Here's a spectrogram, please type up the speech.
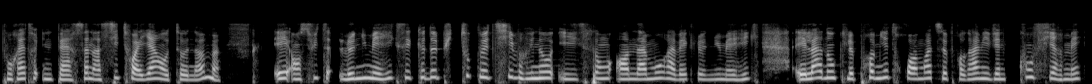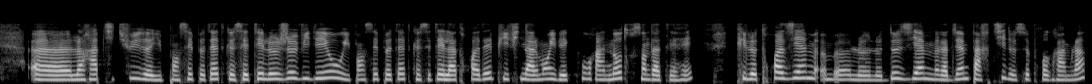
pour être une personne, un citoyen autonome. Et ensuite, le numérique, c'est que depuis tout petit, Bruno, ils sont en amour avec le numérique. Et là, donc, le premier trois mois de ce programme, ils viennent confirmer euh, leur aptitude. Ils pensaient peut-être que c'était le jeu vidéo, ils pensaient peut-être que c'était la 3D, puis finalement, ils découvrent un autre centre d'intérêt. Puis le troisième, euh, le, deuxième, la deuxième partie de ce programme-là,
